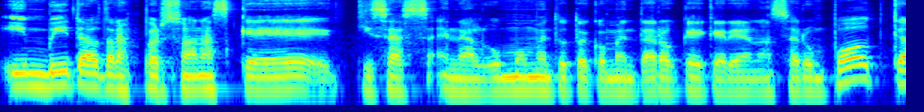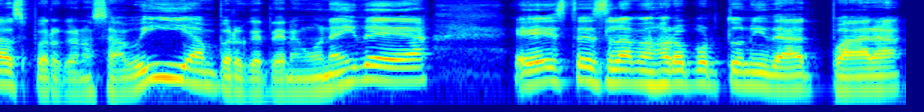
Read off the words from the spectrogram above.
Invita a otras personas que quizás en algún momento te comentaron que querían hacer un podcast, pero que no sabían, pero que tienen una idea. Esta es la mejor oportunidad para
